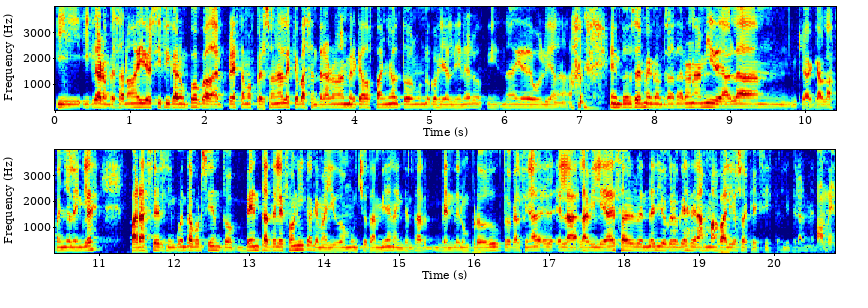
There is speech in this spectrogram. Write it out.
Y, y claro, empezaron a diversificar un poco, a dar préstamos personales. ¿Qué pasa? Entraron al mercado español, todo el mundo cogía el dinero y nadie devolvía nada. Entonces me contrataron a mí de habla, mm, que, que habla español e inglés para hacer 50% venta telefónica, que me ayudó mucho también a intentar vender un producto, que al final la, la habilidad de saber vender yo creo que es de las más valiosas que existen, literalmente. Amén.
